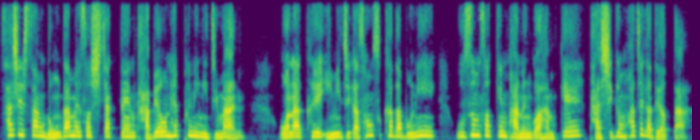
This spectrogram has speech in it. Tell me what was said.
사실상 농담에서 시작된 가벼운 해프닝이지만 워낙 그의 이미지가 성숙하다 보니 웃음 섞인 반응과 함께 다시금 화제가 되었다.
